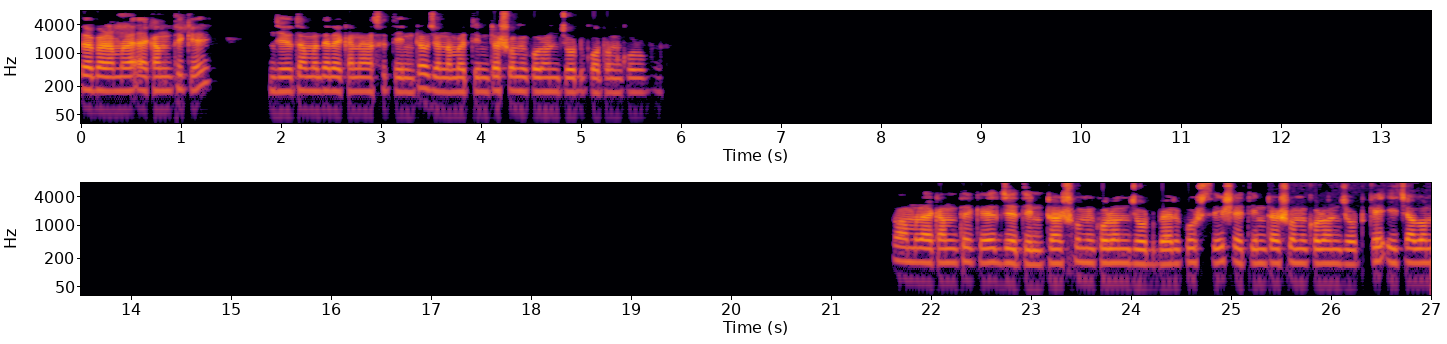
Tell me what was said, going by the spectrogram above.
তো এবার আমরা এখান থেকে, যেহেতু আমাদের এখানে আছে তিনটা, ওই জন্য আমরা তিনটা সমীকরণ জোট গঠন করব। তো আমরা এখান থেকে যে তিনটা সমীকরণ জোট বের করছি, সেই তিনটা সমীকরণ জোটকে চালন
